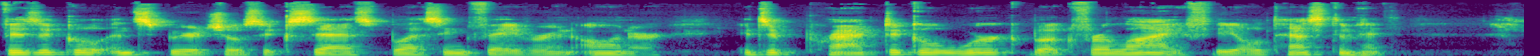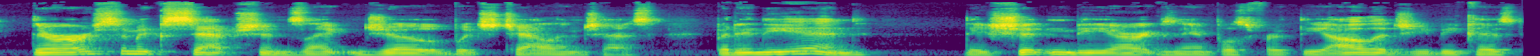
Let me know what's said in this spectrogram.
physical and spiritual success, blessing, favor, and honor. It's a practical workbook for life, the Old Testament. There are some exceptions like Job, which challenge us, but in the end, they shouldn't be our examples for theology because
